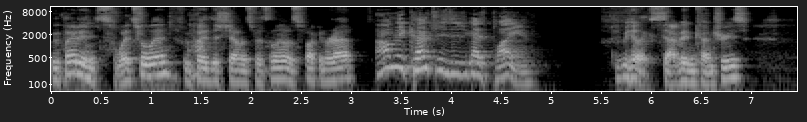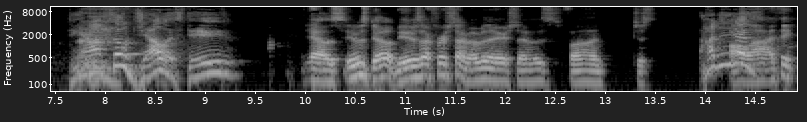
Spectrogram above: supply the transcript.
We played in Switzerland. We played the show in Switzerland. It was fucking rad. How many countries did you guys play in? I think we hit like seven countries. Damn, I'm so jealous, dude. Yeah, it was it was dope. Dude. It was our first time over there, so it was fun. Just How did you guys? out. I think.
